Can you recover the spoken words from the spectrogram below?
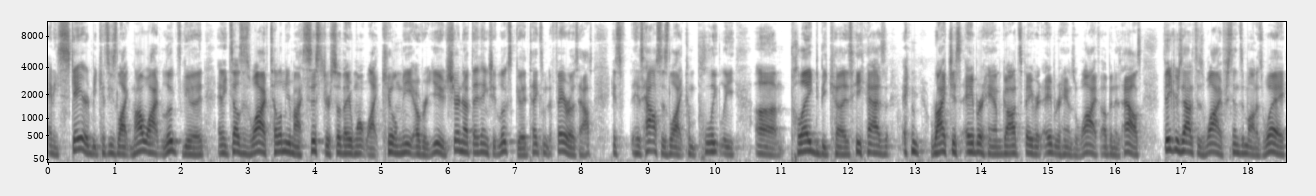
And he's scared because he's like, My wife looks good. And he tells his wife, Tell him you're my sister so they won't like kill me over you. Sure enough, they think she looks good. Takes him to Pharaoh's house. His, his house is like completely um, plagued because he has righteous Abraham, God's favorite Abraham's wife, up in his house. Figures out it's his wife, sends him on his way.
